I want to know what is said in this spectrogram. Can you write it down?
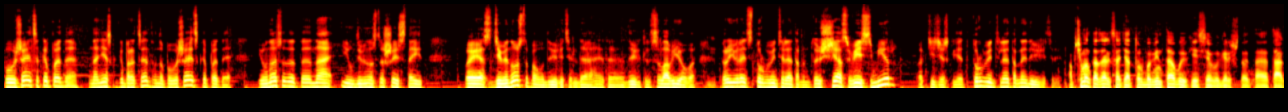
повышается КПД на несколько процентов, но повышается КПД. И у нас вот это на Ил-96 стоит ПС-90, по-моему, двигатель, да, это двигатель Соловьева, который является турбовентиляторным. То есть сейчас весь мир фактически это турбовентиляторные двигатели. А почему отказались, кстати, от турбовинтовых, если вы говорите, что это так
